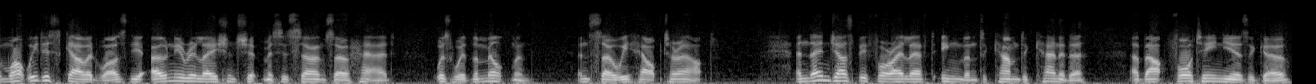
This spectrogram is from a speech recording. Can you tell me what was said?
And what we discovered was the only relationship Mrs. So-and-so had was with the milkman, and so we helped her out. And then just before I left England to come to Canada, about 14 years ago,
